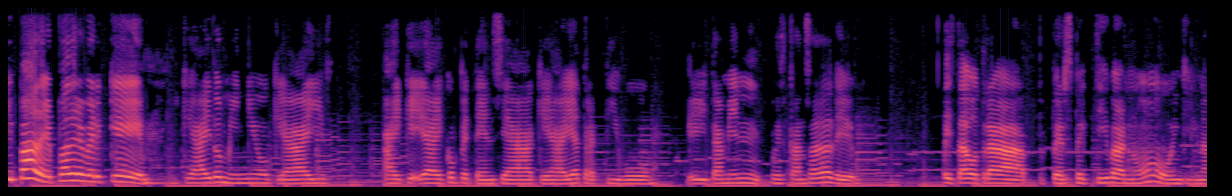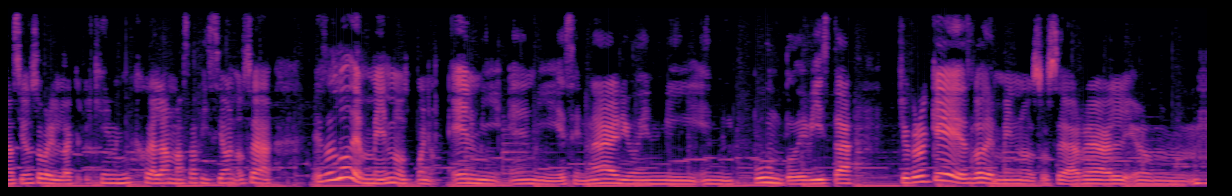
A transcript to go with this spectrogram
Y padre, padre ver que, que hay dominio, que hay, hay, que hay competencia, que hay atractivo. Y también, pues, cansada de esta otra perspectiva, ¿no? O inclinación sobre la quien jala más afición. O sea, eso es lo de menos. Bueno, en mi, en mi escenario, en mi, en mi punto de vista yo creo que es lo de menos, o sea, real. Em,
